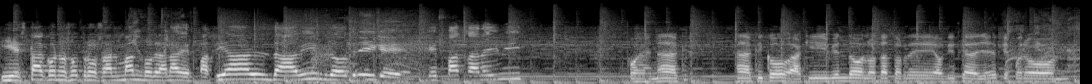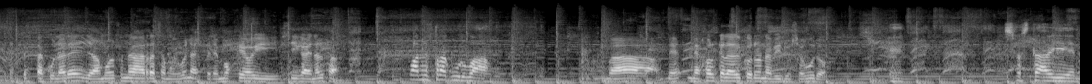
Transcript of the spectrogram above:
Y está con nosotros al mando de la nave espacial David Rodríguez. ¿Qué pasa, David? Pues nada, nada, Kiko, aquí viendo los datos de audiencia de ayer que fueron espectaculares, llevamos una racha muy buena. Esperemos que hoy siga en alfa. Va nuestra curva. Va mejor que la del coronavirus, seguro. Eso está bien.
